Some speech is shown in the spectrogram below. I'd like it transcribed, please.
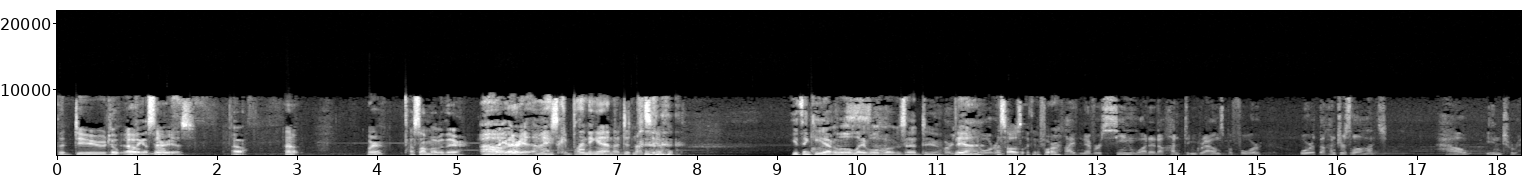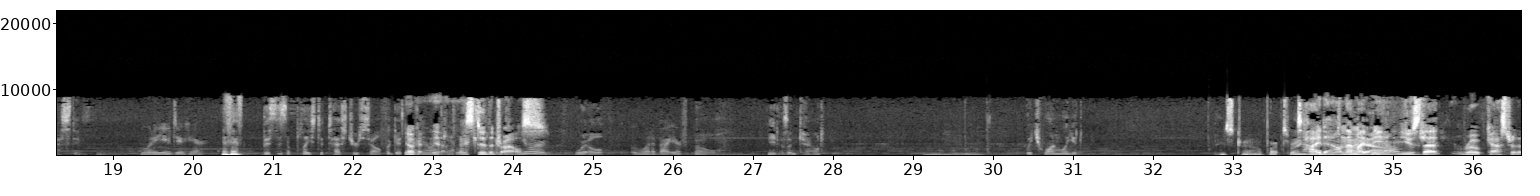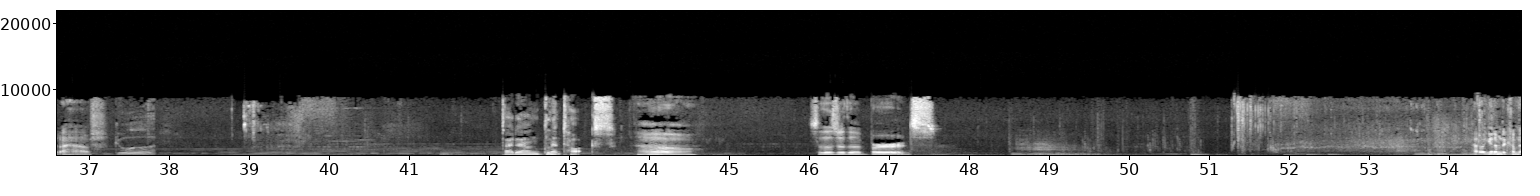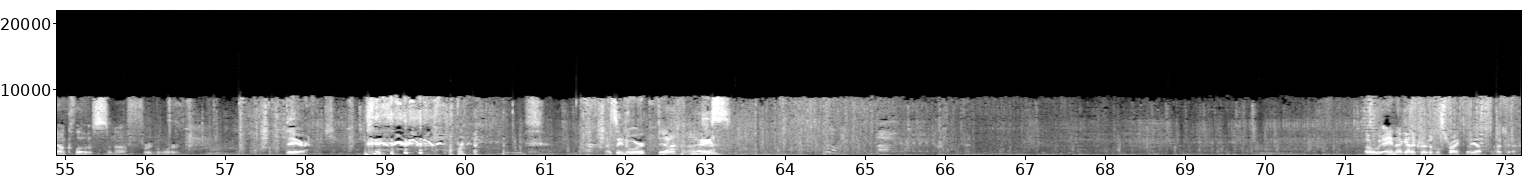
the dude? Oh, I think I saw there him. he is. Oh, Oh. Where? I saw him over there. Oh, That guy. there uh, he is. Oh, he's blending in. I did not see him. You think he'd have a little label above his head too? Yeah, Nora? that's what I was looking for. I've never seen one at a hunting grounds before, or at the Hunter's Lodge. How interesting. What do you do here? This is a place to test yourself against. Okay, yeah, let's do the trials. You're. Well, What about your? no, he doesn't count. Which one will you? These trial parts running tie down. That might down. be use that rope caster that I have. Good. tie down glint hawks. Oh, so those are the birds. How do I get them to come down close enough for it to work? There. that seemed to work. Yeah, okay. Nice. Oh, and I got a critical strike though. Yep. Okay.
